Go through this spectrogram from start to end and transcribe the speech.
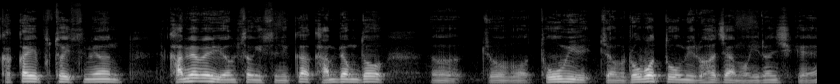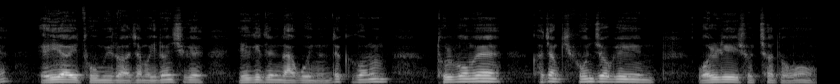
가까이 붙어 있으면 감염의 위험성이 있으니까 간병도 어저뭐 도우미 저 로봇 도우미로 하자 뭐 이런 식의 AI 도우미로 하자 뭐 이런 식의 얘기들이 나오고 있는데 그거는 돌봄의 가장 기본적인 원리조차도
